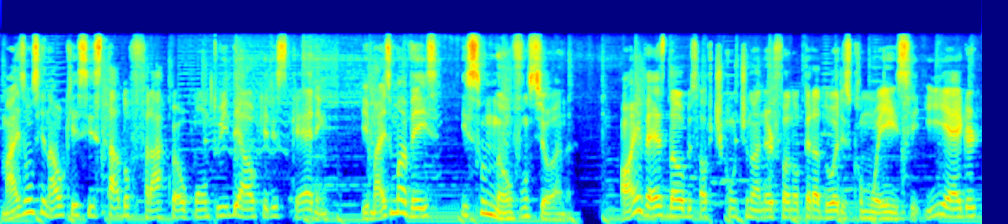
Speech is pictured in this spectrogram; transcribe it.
mais um sinal que esse estado fraco é o ponto ideal que eles querem, e mais uma vez, isso não funciona. Ao invés da Ubisoft continuar nerfando operadores como Ace e Jäger,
